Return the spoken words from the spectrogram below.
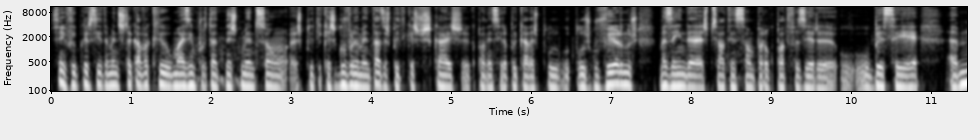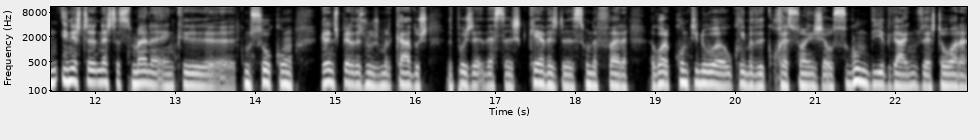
Sim, Filipe Garcia também destacava que o mais importante neste momento são as políticas governamentais, as políticas fiscais uh, que podem ser aplicadas pelo, pelos governos, mas ainda especial atenção para o que pode fazer uh, o, o, BCE. Um, e nesta, nesta semana em que começou com grandes perdas nos mercados, depois dessas quedas da segunda-feira, agora continua o clima de correções, é o segundo dia de ganhos, esta hora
